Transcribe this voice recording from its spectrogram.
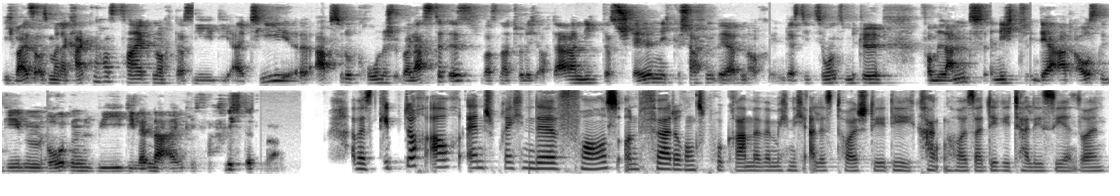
ich weiß aus meiner Krankenhauszeit noch, dass die, die IT äh, absolut chronisch überlastet ist, was natürlich auch daran liegt, dass Stellen nicht geschaffen werden, auch Investitionsmittel vom Land nicht in der Art ausgegeben wurden, wie die Länder eigentlich verpflichtet waren. Aber es gibt doch auch entsprechende Fonds und Förderungsprogramme, wenn mich nicht alles täuscht, die die Krankenhäuser digitalisieren sollen.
